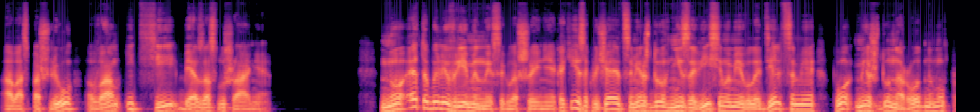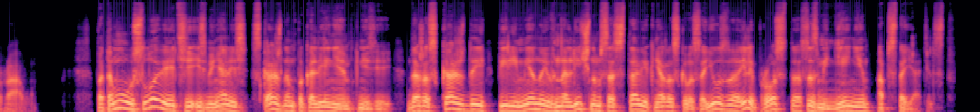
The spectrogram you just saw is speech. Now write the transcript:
а вас пошлю, вам идти без ослушания». Но это были временные соглашения, какие заключаются между независимыми владельцами по международному праву. Потому условия эти изменялись с каждым поколением князей, даже с каждой переменой в наличном составе княжеского союза или просто с изменением обстоятельств.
